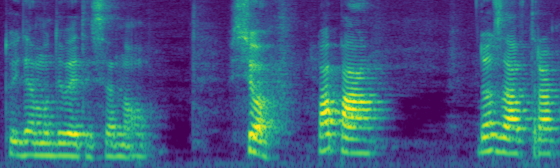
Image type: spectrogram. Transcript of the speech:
То йдемо дивитися нову. Все, па-па. До завтра.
